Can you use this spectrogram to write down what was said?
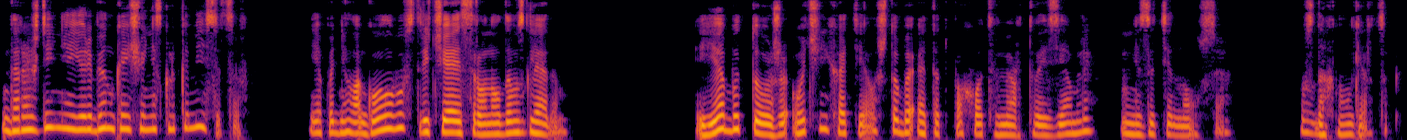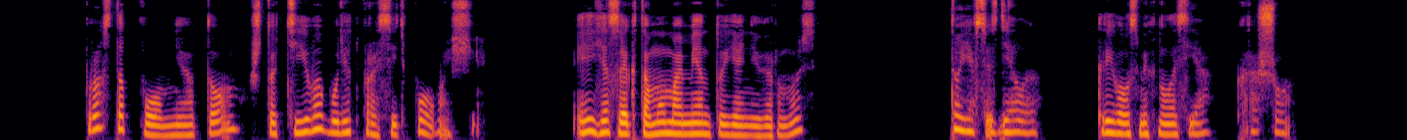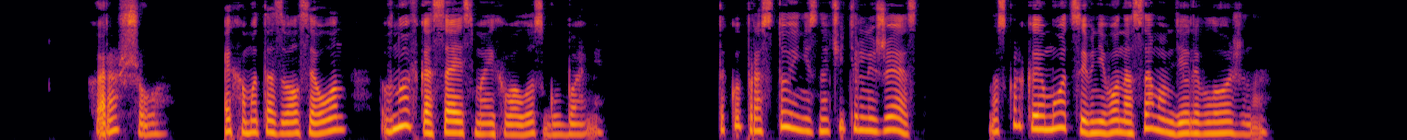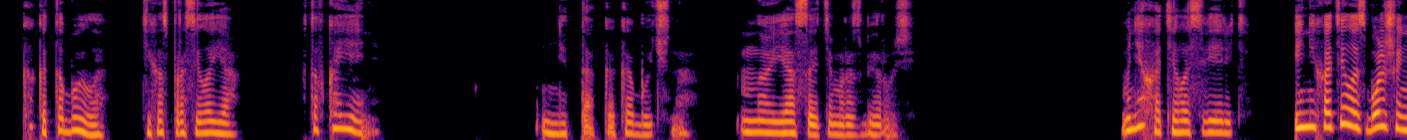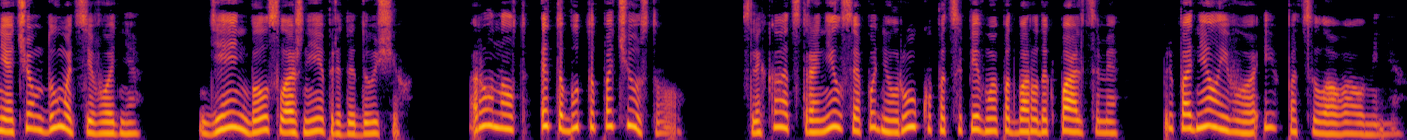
До рождения ее ребенка еще несколько месяцев. Я подняла голову, встречаясь с Роналдом взглядом. Я бы тоже очень хотел, чтобы этот поход в мертвые земли не затянулся, вздохнул герцог. Просто помни о том, что Тива будет просить помощи. И если к тому моменту я не вернусь, то я все сделаю. Криво усмехнулась я. Хорошо. Хорошо. Эхом отозвался он, вновь касаясь моих волос губами. Такой простой и незначительный жест. Насколько эмоций в него на самом деле вложено. «Как это было?» — тихо спросила я. «В Тавкаене». «Не так, как обычно. Но я с этим разберусь». Мне хотелось верить. И не хотелось больше ни о чем думать сегодня. День был сложнее предыдущих. Роналд это будто почувствовал. Слегка отстранился, поднял руку, подцепив мой подбородок пальцами, приподнял его и поцеловал меня.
